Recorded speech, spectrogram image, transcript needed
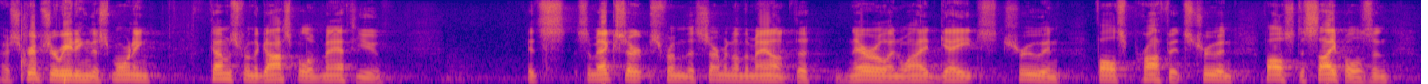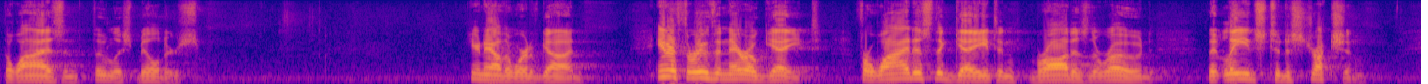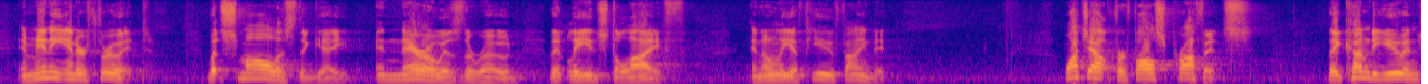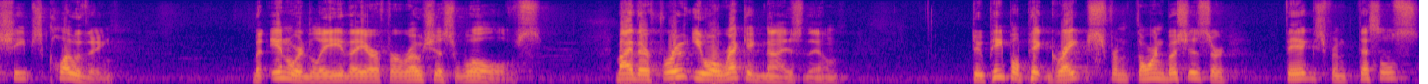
Our scripture reading this morning comes from the Gospel of Matthew. It's some excerpts from the Sermon on the Mount, the narrow and wide gates, true and false prophets, true and false disciples, and the wise and foolish builders. Hear now the word of God. Enter through the narrow gate, for wide is the gate and broad is the road that leads to destruction and many enter through it. But small is the gate, and narrow is the road that leads to life, and only a few find it. Watch out for false prophets. They come to you in sheep's clothing, but inwardly they are ferocious wolves. By their fruit you will recognize them. Do people pick grapes from thorn bushes or figs from thistles?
